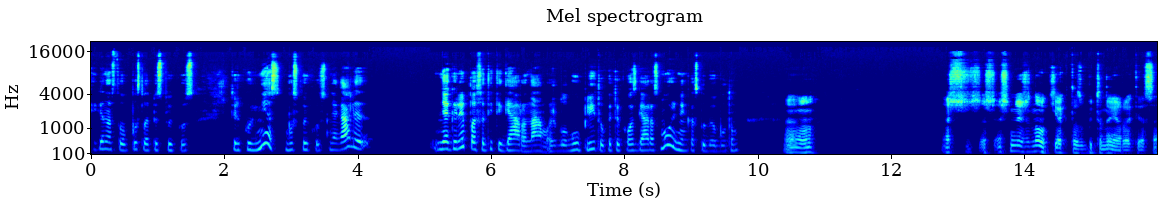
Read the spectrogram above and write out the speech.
kiekvienas tavo puslapis puikus, tai ir kūrinys bus puikus. Negali, negali pastatyti gero namo iš blogų plytų, kad ir koks geras mūrininkas tu bebūtum. Mhm. Aš, aš, aš nežinau, kiek tas būtinai yra tiesa.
